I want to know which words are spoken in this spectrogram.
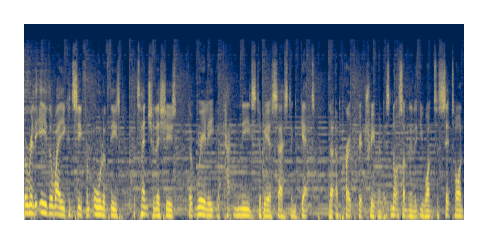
But really, either way, you can see from all of these potential issues that really your cat needs to be assessed and get the appropriate treatment. It's not something that you want to sit on.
